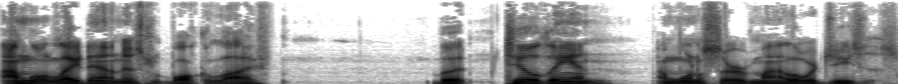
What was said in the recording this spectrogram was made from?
I'm going to lay down this walk of life, but till then, I'm going to serve my Lord Jesus.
